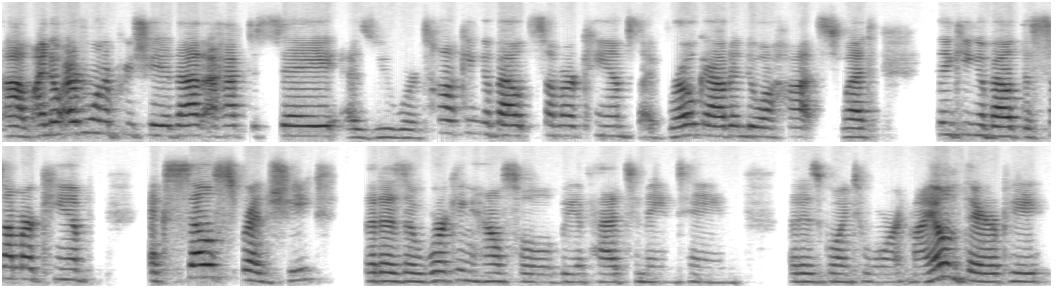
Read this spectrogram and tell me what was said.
Um, I know everyone appreciated that. I have to say, as you were talking about summer camps, I broke out into a hot sweat thinking about the summer camp Excel spreadsheet that, as a working household, we have had to maintain that is going to warrant my own therapy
